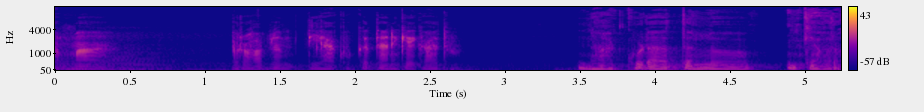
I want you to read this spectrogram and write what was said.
అమ్మా ప్రాబ్లం దియాకొక్కదానికే కాదు. నాకు కూడా అద్దంలో ఇంకెవరో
